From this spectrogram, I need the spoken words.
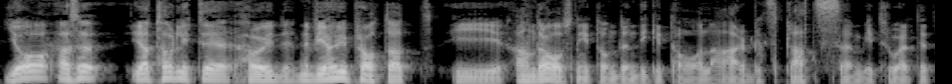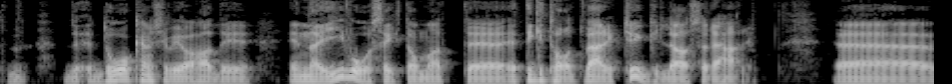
Ja, alltså jag tar lite höjd. Vi har ju pratat i andra avsnitt om den digitala arbetsplatsen. Vi tror att ett, då kanske vi hade en naiv åsikt om att eh, ett digitalt verktyg löser det här. Eh,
